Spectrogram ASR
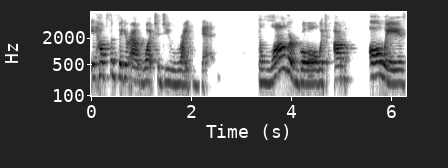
it helps them figure out what to do right then. The longer goal, which I'm always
